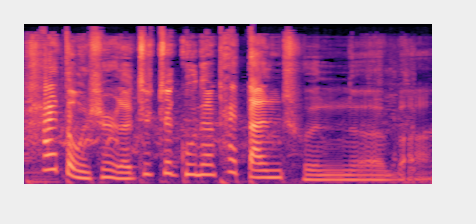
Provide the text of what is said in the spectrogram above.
太懂事了，这这姑娘太单纯了吧？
